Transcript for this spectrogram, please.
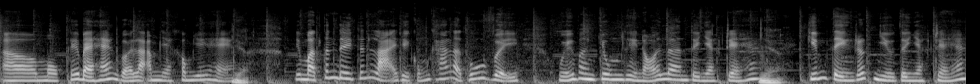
à, một cái bài hát gọi là âm nhạc không giới hạn yeah. Dạ. nhưng mà tính đi tính lại thì cũng khá là thú vị Nguyễn Văn Trung thì nổi lên từ nhạc trẻ yeah. Dạ. kiếm tiền rất nhiều từ nhạc trẻ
